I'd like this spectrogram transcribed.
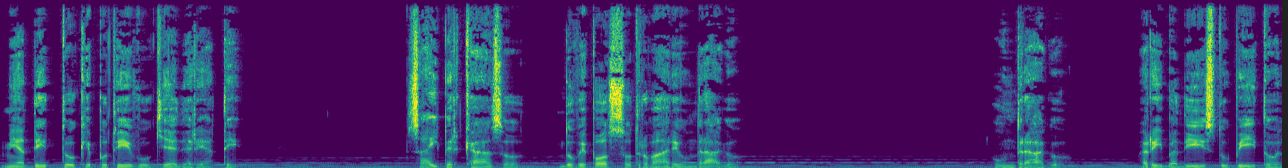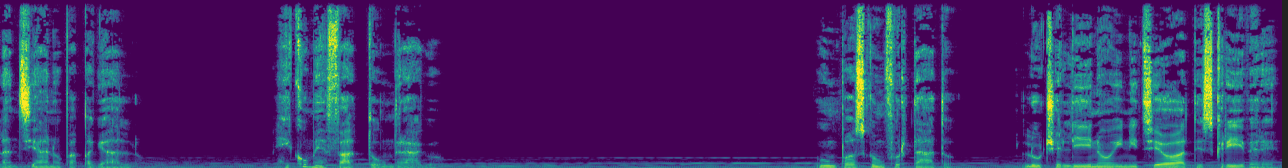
mi ha detto che potevo chiedere a te. Sai per caso dove posso trovare un drago? Un drago ribadì stupito l'anziano pappagallo. E come è fatto un drago? Un po' sconfortato, l'uccellino iniziò a descrivere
